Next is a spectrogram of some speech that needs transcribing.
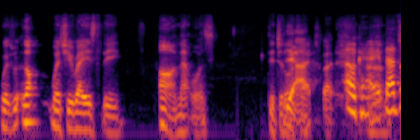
was not when she raised the arm, that was digital Yeah. effects, but Okay, Um, that's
